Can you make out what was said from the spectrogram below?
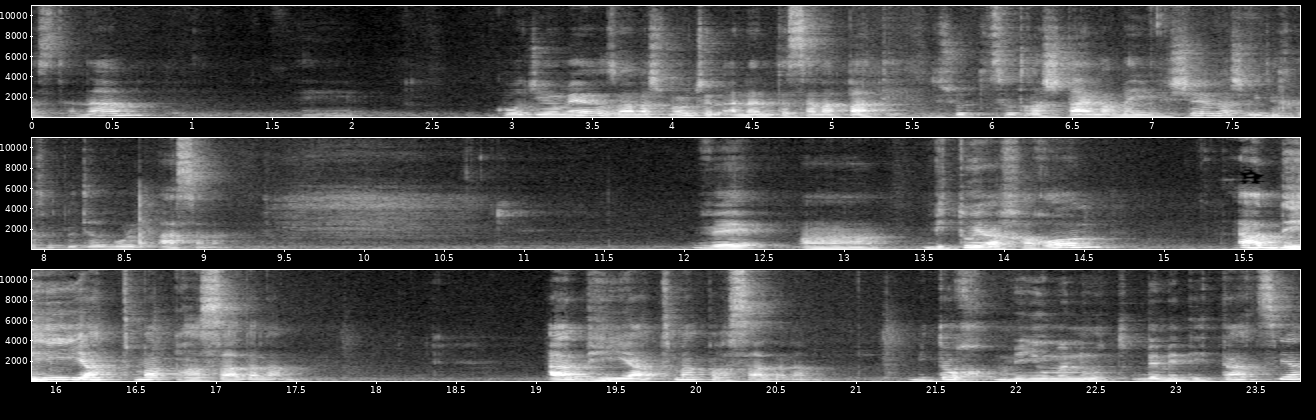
וסטנם. אה, גורג'י אומר, זו המשמעות של אננטה סמפתי, זו סוטרה 247 שמתייחסת לתרגול אסנה. והביטוי האחרון, אדהיאטמה פרסדנם. אדהיאטמה פרסדנם. מתוך מיומנות במדיטציה,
